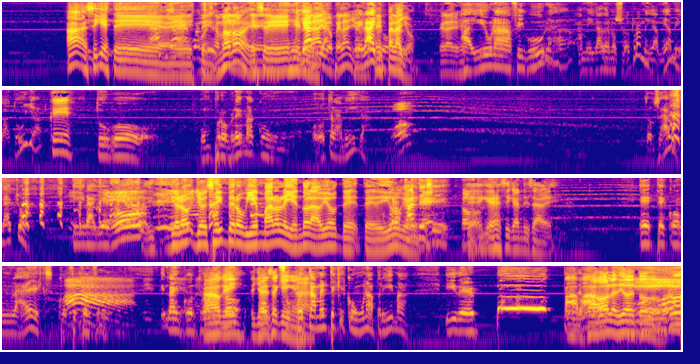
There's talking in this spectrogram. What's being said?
Ah, sí, este. Ya, ya, este, ¿cómo se no, no, Este, ese es el. Pelayo, ya, Pelayo. Es Pelayo. Pelayo, sí. Hay una figura, amiga de nosotros, amiga mía, amiga tuya, ¿Qué? tuvo un problema con otra amiga. Tú sabes, chacho. Y la llevó. Yo, no, yo soy, pero bien malo leyendo labios. De, te digo Pero que. Candy ¿Eh? sí, ¿Cómo? que- que es así, Candy sabe. Este, con la ex. Con su, con su- y la encontró. Ah, ok. hablando Ya con- sé quién es. Supuestamente que con una prima. Y de. Para abajo. le dio de todo.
